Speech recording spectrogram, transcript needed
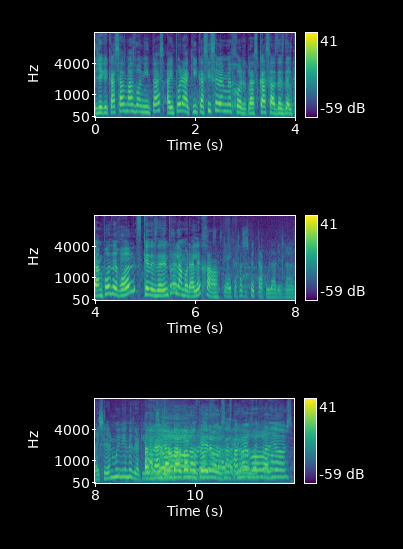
Oye, qué casas más bonitas hay por aquí. Casi se ven mejor las casas desde el campo de golf que desde dentro de la Moraleja. Sí, hay casas espectaculares, la verdad, y se ven muy bien desde aquí. Me ha encantado conoceros. Hasta luego. Adiós.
